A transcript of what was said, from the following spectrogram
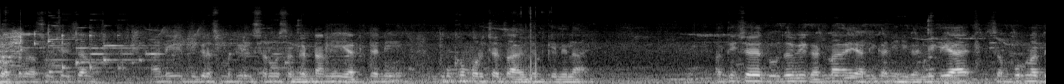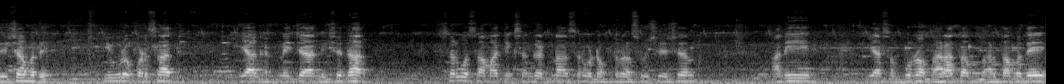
डॉक्टर असोसिएशन आणि दिग्रसमधील सर्व संघटनांनी या ठिकाणी मुखमोर्चाचं आयोजन केलेलं आहे. अतिशय दुर्दैवी घटना या ठिकाणी ही घडलेली आहे. संपूर्ण देशामध्ये तीव्र पडसाद या घटनेच्या निषेधार्थ सर्व सामाजिक संघटना सर्व डॉक्टर असोसिएशन आणि या संपूर्ण भारत भारतामध्ये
